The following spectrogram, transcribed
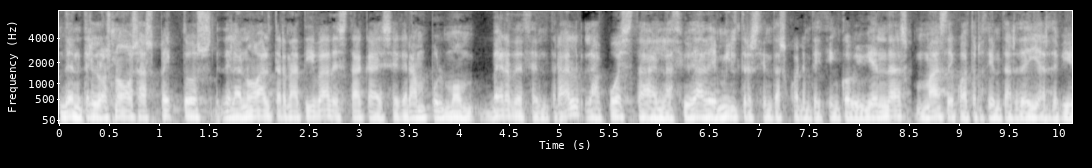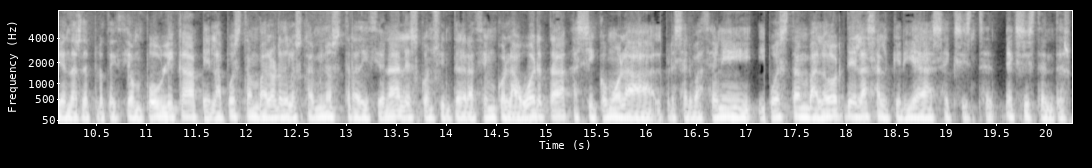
De entre los nuevos aspectos de la nueva alternativa destaca ese gran pulmón verde central, la puesta en la ciudad de 1.345 viviendas, más de 400 de ellas de viviendas de protección pública, eh, la puesta en valor de los caminos tradicionales con su integración con la huerta, así como la preservación y, puesta en valor de las alquerías existentes.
